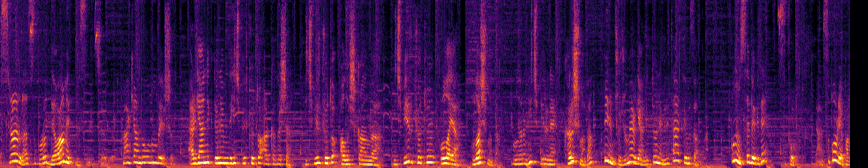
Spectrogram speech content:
Israrla spora devam etmesini söylüyordum. Ben kendi oğlumda yaşadım. Ergenlik döneminde hiçbir kötü arkadaşa, hiçbir kötü alışkanlığa, hiçbir kötü olaya bulaşmadan, bunların hiçbirine karışmadan benim çocuğum ergenlik dönemini tertemiz atlattı. Bunun sebebi de spordur. Yani spor yapan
